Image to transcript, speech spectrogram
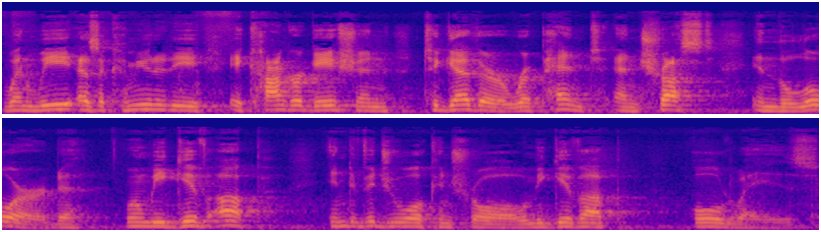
when we, as a community, a congregation, together repent and trust in the Lord, when we give up individual control, when we give up old ways.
